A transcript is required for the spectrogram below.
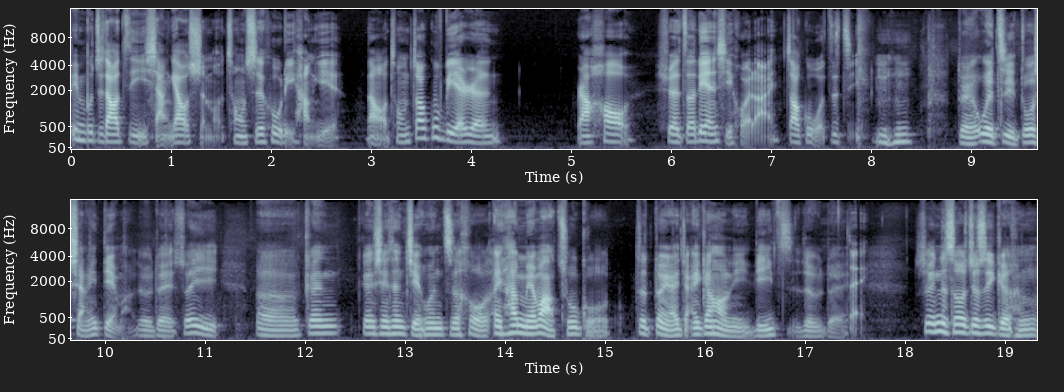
并不知道自己想要什么，从事护理行业，然后从照顾别人，然后学着练习回来照顾我自己。嗯哼，对，为自己多想一点嘛，对不对？所以，呃，跟跟先生结婚之后，哎，他没办法出国，这对你来讲，哎，刚好你离职，对不对？对。所以那时候就是一个很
